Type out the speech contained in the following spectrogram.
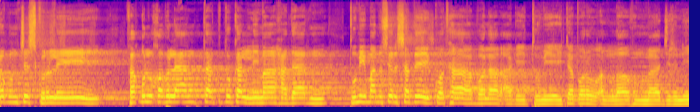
যখন শেষ করলে ফাকুল কবলা তুকাল্লিমা হাদান। তুমি মানুষের সাথে কথা বলার আগেই তুমি এইটা পড়ো আল্লাহ হুম্মা জিরনি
